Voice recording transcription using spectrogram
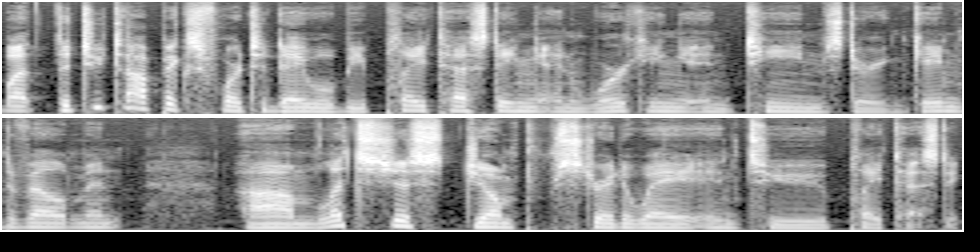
But the two topics for today will be playtesting and working in teams during game development. Um, let's just jump straight away into playtesting.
